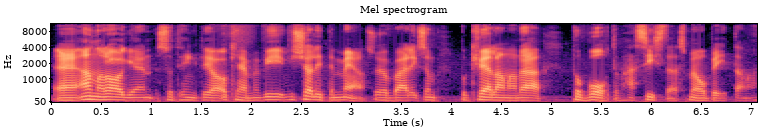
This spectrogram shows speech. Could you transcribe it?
Eh, andra dagen så tänkte jag okej, okay, men vi, vi kör lite mer. Så jag började liksom på kvällarna där ta bort de här sista små bitarna.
